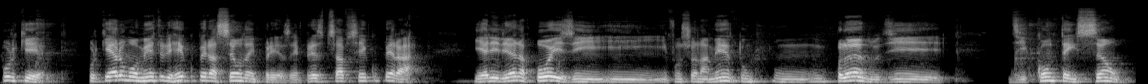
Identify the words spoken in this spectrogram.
Por quê? porque era um momento de recuperação da empresa, a empresa precisava se recuperar. E a Liliana pôs em, em, em funcionamento um, um, um, plano de, de contenção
